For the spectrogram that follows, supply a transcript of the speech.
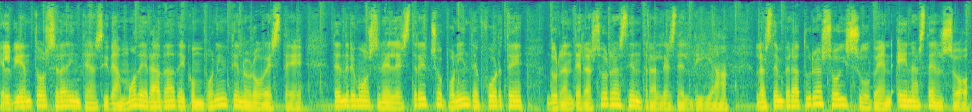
El viento será de intensidad moderada de componente noroeste. Tendremos en el estrecho poniente fuerte durante las horas centrales del día. Las temperaturas hoy suben en ascenso,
